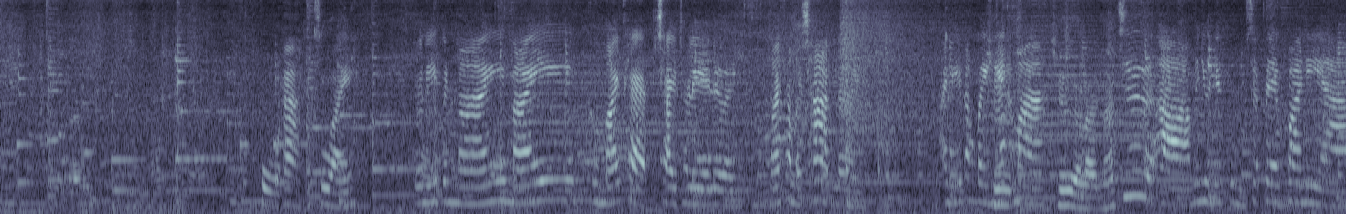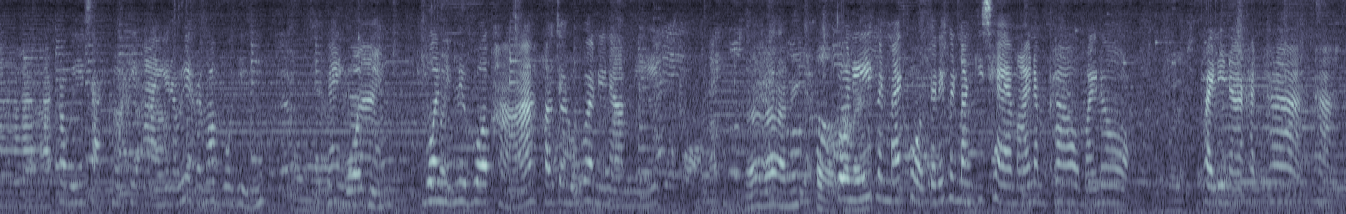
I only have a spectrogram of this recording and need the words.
ค่ะ สวย ตัวนี้เป็นไม้ไม้คือไม้แถบชายทะเลเลย ไม้ธรรมชาติเลย อันนี้ต้องไปชื่อแนะมา ชื่ออะไรนะ ชื่ออ่ามันอยู่ในกลุ่มสเตฟาเนียกวีศักดิ์เคอร์พีไอเราเรียกกันว่าบัวหินง่ายๆบัวหิน บัวหินหรือบัวผาเขาจะรู้ว่าในนามนี้ แล้วแล้วอันนี้โขดตัวนี้เป็นไม้โขดตัวนี้เป็นมันกี้แชร์ไม้นำเข้าไม้นอกไพลินาคันท่าค่ะจ้ะ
